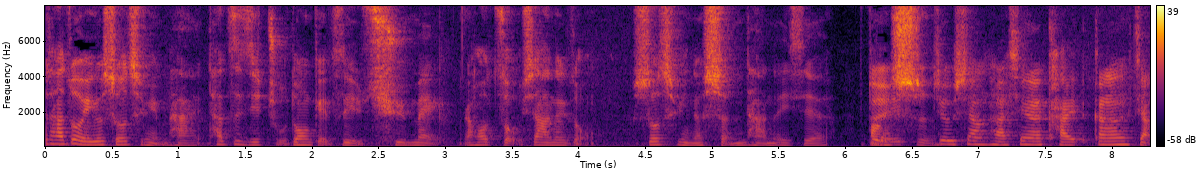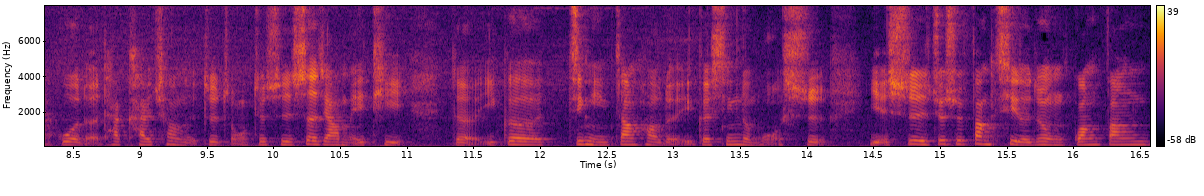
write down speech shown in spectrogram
它作为一个奢侈品牌，它自己主动给自己祛魅，然后走向那种奢侈品的神坛的一些。方式，就像他现在开刚刚讲过的，他开创了这种就是社交媒体的一个经营账号的一个新的模式，也是就是放弃了这种官方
